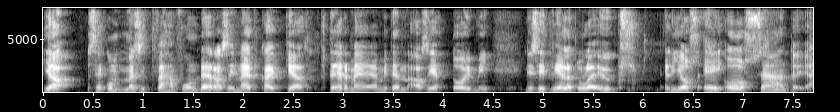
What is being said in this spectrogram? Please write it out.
Ja se kun mä sitten vähän funderasin näitä kaikkia termejä ja miten asiat toimii, niin sitten vielä tulee yksi. Eli jos ei ole sääntöjä,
